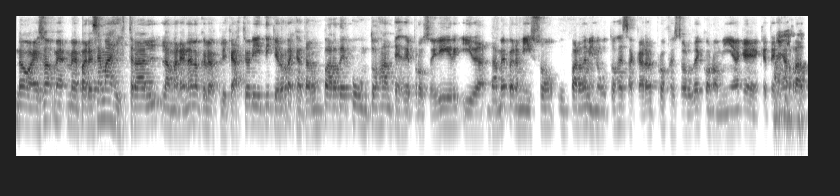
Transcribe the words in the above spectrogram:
No, eso me, parece magistral la manera en la que lo explicaste ahorita y quiero rescatar un par de puntos antes de proseguir y dame permiso un par de minutos de sacar al profesor de economía que, que tenía rato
